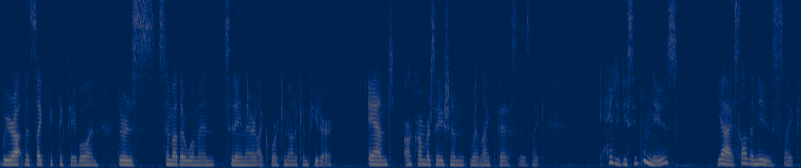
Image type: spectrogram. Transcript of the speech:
we were at this like picnic table and there's some other woman sitting there like working on a computer and our conversation went like this it was like hey did you see the news yeah i saw the news like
